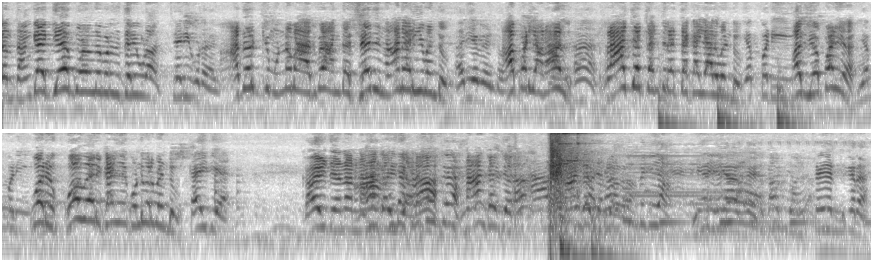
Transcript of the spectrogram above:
என் தங்கைக்கே குழந்தை பிறந்து தெரியக்கூடாது. தெரியக்கூடாது. அதற்கு முன்னமாகவே அந்த செய்தி நான் அறிய வேண்டும். அறிய வேண்டும். அப்படியானால். ராஜதந்திரத்தை கையாள வேண்டும். எப்படி? அது எப்படி? எப்படி? ஒரு கோவேறு கைதை கொண்டு வர வேண்டும். கைதிய. கைதுனா நான் கைதியா நான் கைதியா நான் கைதியா எடுத்துக்கிறேன்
